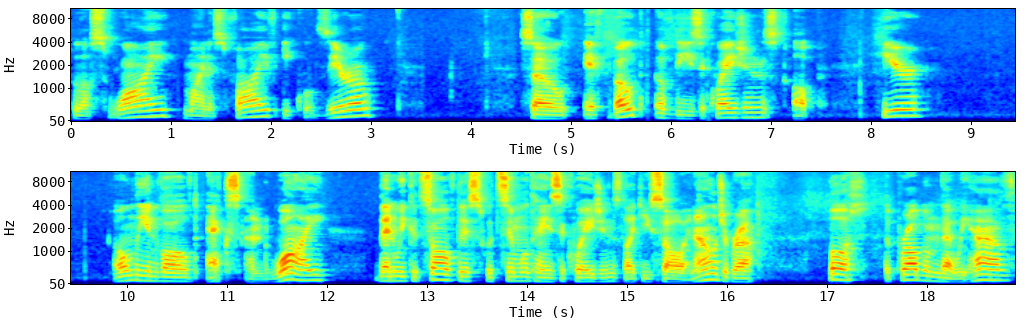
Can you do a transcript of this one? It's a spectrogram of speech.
plus y minus 5 equals 0. So if both of these equations up here only involved x and y, then we could solve this with simultaneous equations like you saw in algebra, but the problem that we have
